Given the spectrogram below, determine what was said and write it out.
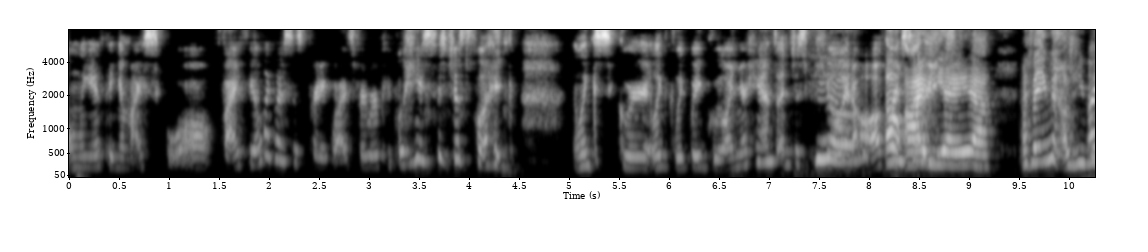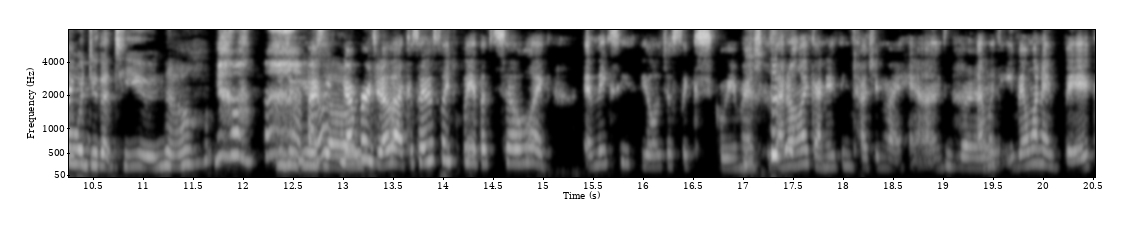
only a thing in my school, but I feel like this is pretty widespread where people used to just like like squirt like liquid glue on your hands and just peel it off. Oh, I yeah yeah. yeah. I thought you meant other people Like- would do that to you. No. do it I would never do that because I was like, wait, that's so like it makes me feel just like squeamish because I don't like anything touching my hands. Right. And like even when I bake,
